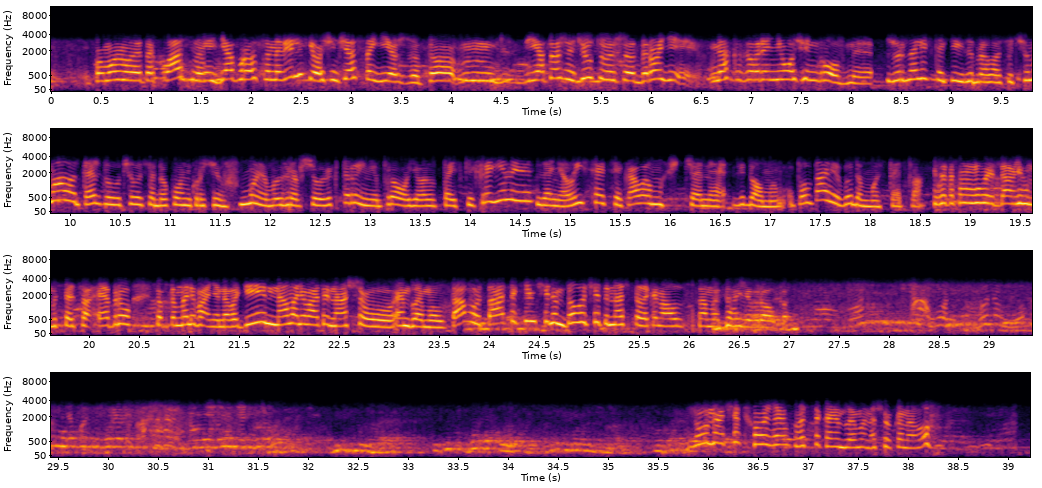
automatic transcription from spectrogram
по-моему, это классно. Я просто на велике очень часто езжу, то м, я тоже чувствую, что дороги, мягко говоря, не очень ровные. Журналістів, яких зібралося чимало, теж долучилися до конкурсів. Ми, вигравши у вікторині про європейські країни, зайнялися цікавим ще не відомим у Полтаві видом мистецтва. за допомогою давнього мистецтва ебру, тобто малювання на воді, намалювати нашу емблему Лтаву та таким чином долучити наш телеканал саме до Європи. Ну, наче схоже, ось така емблема нашого каналу.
